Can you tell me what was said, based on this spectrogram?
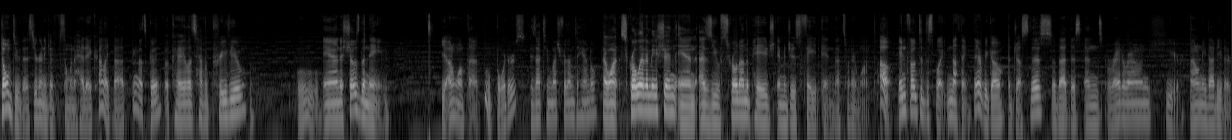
don't do this. You're gonna give someone a headache. I like that. I think that's good. Okay, let's have a preview. Ooh, and it shows the name. Yeah, I don't want that. Ooh, borders? Is that too much for them to handle? I want scroll animation, and as you scroll down the page, images fade in. That's what I want. Oh, info to display. Nothing. There we go. Adjust this so that this ends right around here. I don't need that either.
